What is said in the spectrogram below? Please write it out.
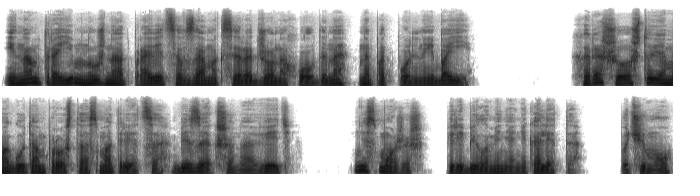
И нам троим нужно отправиться в замок сэра Джона Холдена на подпольные бои. Хорошо, что я могу там просто осмотреться, без экшена, ведь... «Не сможешь», – перебила меня Николетта. «Почему?»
